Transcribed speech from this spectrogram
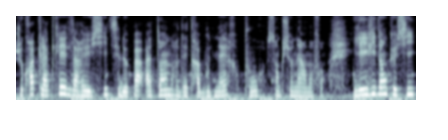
Je crois que la clé de la réussite, c'est de ne pas attendre d'être à bout de nerfs pour sanctionner un enfant. Il est évident que si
